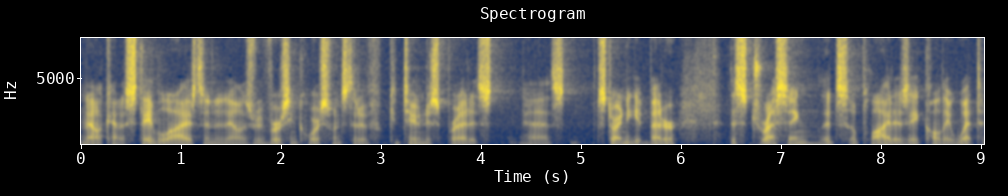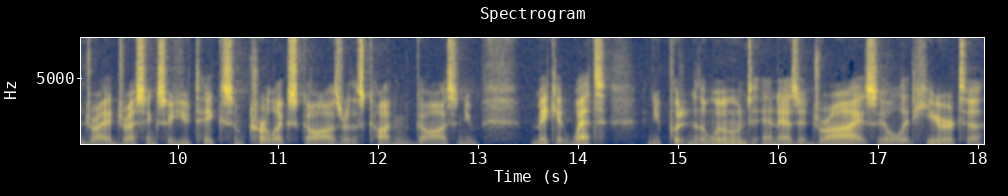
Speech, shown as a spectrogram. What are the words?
now kind of stabilized and now is reversing course. So instead of continuing to spread, it's, uh, it's starting to get better. This dressing that's applied is a, called a wet to dry dressing. So you take some Kerlix gauze or this cotton gauze and you make it wet and you put it into the wound, and as it dries, it will adhere to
